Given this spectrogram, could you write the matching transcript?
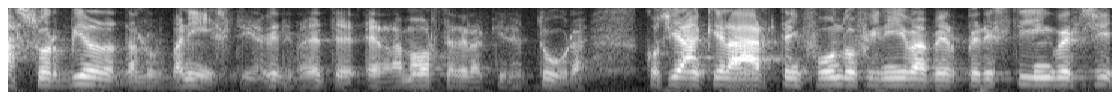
assorbita dall'urbanistica, quindi era la morte dell'architettura. Così anche l'arte in fondo finiva per, per estinguersi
